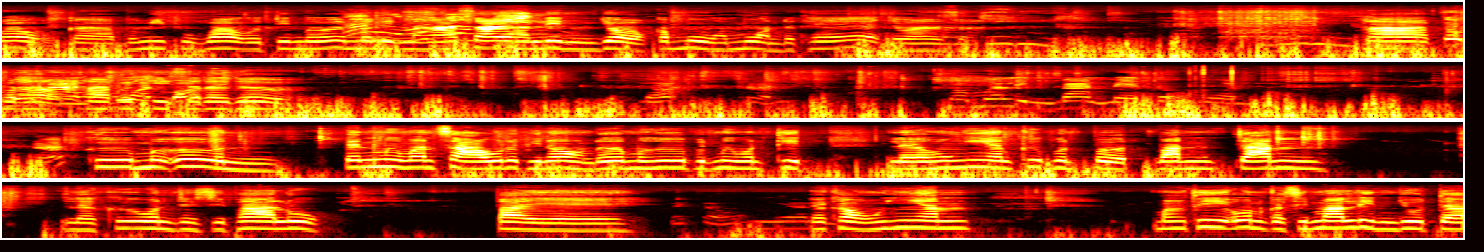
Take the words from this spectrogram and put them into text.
ว้ากะบมีผู้ว้าโอติเมย์มาลินมหาไซายหลินหยอกกระหมู่หม่วนแท้ๆจะว่าซะพาพนเฮาพาไปขี่สไลเดอร์เนาะต้องลินบ้านแม่ตมวนคือมื้ออื่น เป็นมือวันเสาร์เด้อพี่น้องเด้อมือฮือเป็นมือวันอาทิตย์แล้วโรงเรียนคือเพิ่นเปิดวันจันทร์แล้วคืออ้นจึงสิพาลูก ไปไปเขาเฮียนไปเข้าโรงเรียน บางทีอ้นก็สิมาลิ่นอยู่แต่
